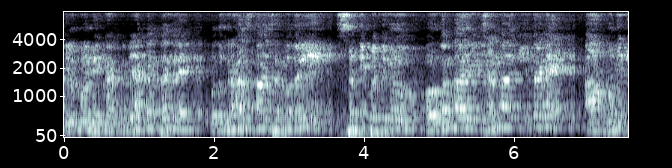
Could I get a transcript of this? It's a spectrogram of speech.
ತಿಳ್ಕೊಳ್ಬೇಕಾಗ್ತದೆ. ಯಾಕಂತಂದ್ರೆ ಒಂದು ಗೃಹಸ್ಥಾಶ್ರಮದಲ್ಲಿ ಸತಿಪತಿಗಳು ಅವರು ಒಂದಾಗಿ ಚಂದಾಗಿ ಇದ್ರೆ ಆ ಬದುಕಿಗೆ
